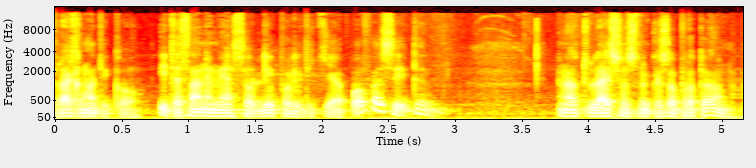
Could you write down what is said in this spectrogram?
πραγματικό. Είτε θα είναι μια θολή πολιτική απόφαση, είτε ένα τουλάχιστον στον 21ο αιώνα.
